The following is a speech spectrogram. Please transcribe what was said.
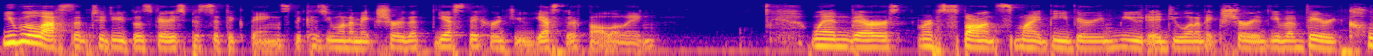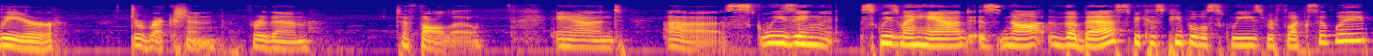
you will ask them to do those very specific things because you want to make sure that yes, they heard you, yes, they're following. When their response might be very muted, you want to make sure you have a very clear direction for them to follow. And uh, squeezing squeeze my hand is not the best because people will squeeze reflexively,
